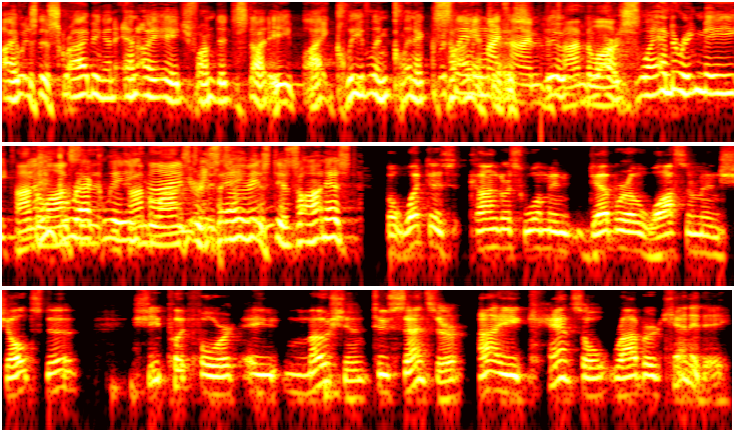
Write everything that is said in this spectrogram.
I was describing an NIH-funded study by Cleveland Clinic Reclaiming my scientists. time. You, time you belongs- are slandering me Time belongs to the- the time belongs You're to saying is dishonest. But what does Congresswoman Deborah Wasserman Schultz do? She put forward a motion to censor, i.e., cancel Robert Kennedy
